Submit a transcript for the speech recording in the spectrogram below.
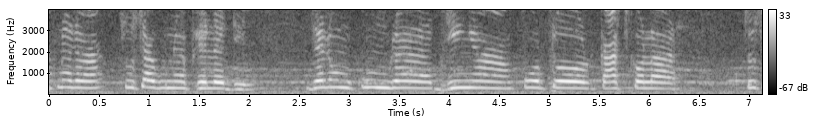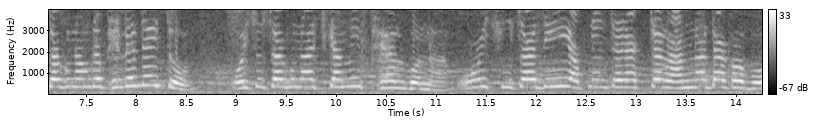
আপনারা চুচাগুনে ফেলে দিন। যেরকম কুমড়া, ঝিঙা, পটল, কাঁচকলা চুচাগুলো আমরা ফেলে দেই তো। ওই চুচাগুলো আজকে আমি ফেলব না। ওই চুচা দিয়ে আপনাদের একটা রান্না দেখাবো।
